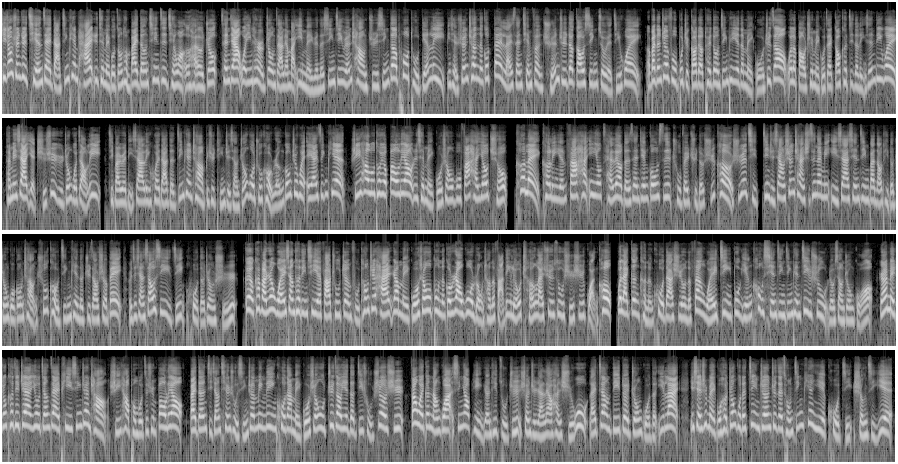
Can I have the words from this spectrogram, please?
其中选举前在打晶片牌。日前，美国总统拜登亲自前往俄亥俄州参加为英特尔重砸两百亿美元的新晶圆厂举行的破土典礼，并且宣称能够带来三千份全职的高薪就业机会。而拜登政府不止高调推动晶片业的美国制造，为了保持美国在高科技的领先地位，台面下也持续与中国角力。继八月底下令辉达等晶片厂必须停止向中国出口人工智慧 AI 晶片。十一号，路透又爆料，日前美国商务部发函要求。科磊、科林研发和应用材料等三间公司，除非取得许可，十月起禁止向生产十四纳米以下先进半导体的中国工厂出口晶片的制造设备。而这项消息已经获得证实。更有看法认为，向特定企业发出政府通知函，让美国商务部能够绕过冗长的法定流程来迅速实施管控，未来更可能扩大适用的范围，进一步严控先进晶片技术流向中国。然而，美中科技战又将再辟新战场。十一号，彭博资讯爆料，拜登即将签署行政命令，扩大美国生物制造业的基础设施范围，跟南瓜新药品、人体组织、生质燃料和食物，来降低对中国的依赖，也显示美国和中国的竞争正在从晶片业扩及升级业。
